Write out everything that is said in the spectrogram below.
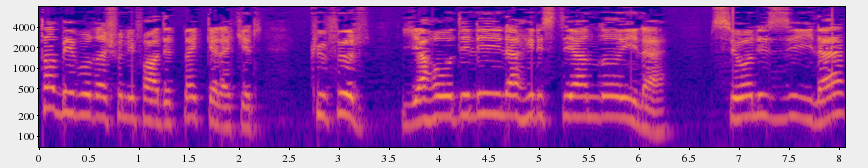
Tabi burada şunu ifade etmek gerekir. Küfür, Yahudiliğiyle, Hristiyanlığıyla, Siyonizliğiyle,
